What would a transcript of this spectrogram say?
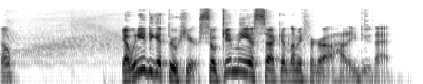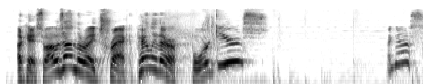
oh, yeah, we need to get through here. So give me a second. Let me figure out how to do that. Okay, so I was on the right track. Apparently there are four gears. I guess.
